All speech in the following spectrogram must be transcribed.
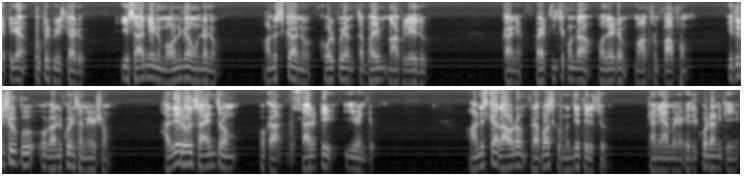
గట్టిగా ఊపిరి పీల్చాడు. ఈసారి నేను మౌనంగా ఉండను. అనుష్కను కోల్పోయేంత భయం నాకు లేదు. కానీ ప్రయత్నించకుండా వదిలేయడం మాత్రం పాపం. ఎదురుచూపు ఒక అనుకోని సమావేశం అదే రోజు సాయంత్రం ఒక చారిటీ ఈవెంట్ అనుష్క రావడం ప్రభాస్కు ముందే తెలుసు. కానీ ఆమెను ఎదుర్కోవడానికి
